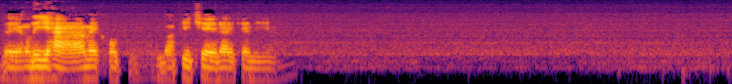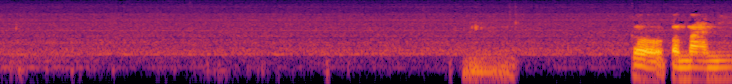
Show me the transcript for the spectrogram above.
แต่ยังรีหาไม่ครบบัฟพีเคได้แค่นี้ ก็ประมาณนี้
